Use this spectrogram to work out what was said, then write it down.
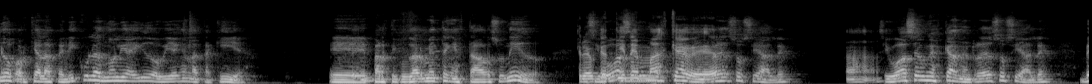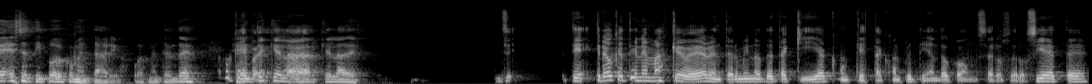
No, porque a la película no le ha ido bien en la taquilla. Eh, particularmente en Estados Unidos. Creo que tiene más que ver. En redes sociales, si vos haces un scan en redes sociales, ve ese tipo de comentarios, pues, ¿me entendés? Gente pues, que, la, que la creo que tiene más que ver en términos de taquilla con que está compitiendo con 007,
